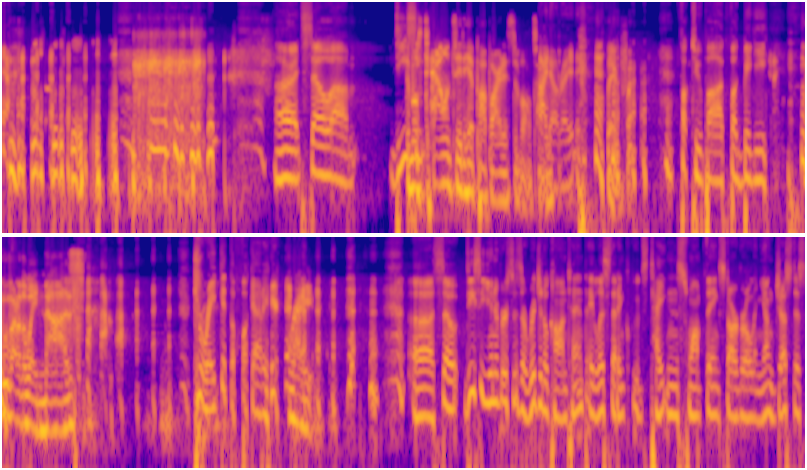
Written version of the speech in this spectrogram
All right, so um, DC. The most talented hip hop artist of all time. I know, right? Fuck. fuck Tupac, fuck Biggie, Move out of the way, Nas. Drake, get the fuck out of here. Right. Uh, so, DC Universe's original content, a list that includes Titan, Swamp Thing, Stargirl, and Young Justice,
